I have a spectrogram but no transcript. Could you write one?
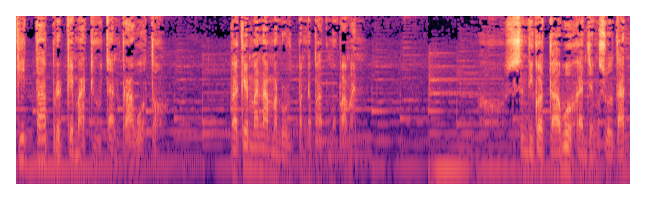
kita berkemah di hutan Prawoto. Bagaimana menurut pendapatmu, Paman? Sendiko dawuh Kanjeng Sultan.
